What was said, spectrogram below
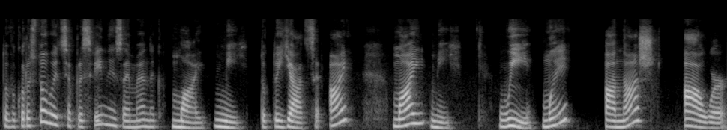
то використовується присвійний займенник my, мій. Тобто я це I, my, мій. We ми, а наш our.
